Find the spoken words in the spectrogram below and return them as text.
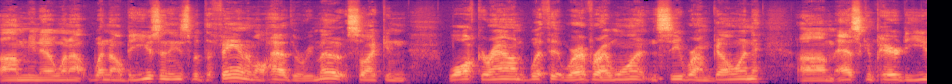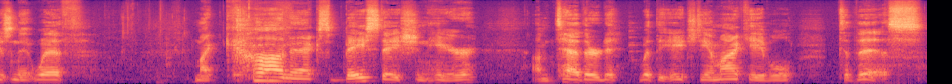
Um, you know, when, I, when I'll be using these with the Phantom, I'll have the remote so I can walk around with it wherever I want and see where I'm going um, as compared to using it with my Connex base station here. I'm tethered with the HDMI cable to this.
